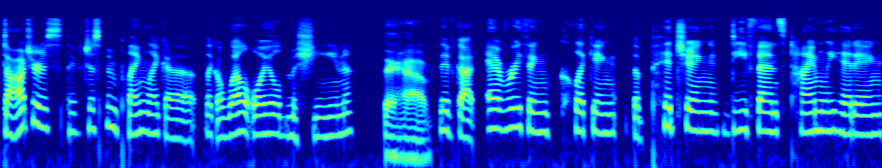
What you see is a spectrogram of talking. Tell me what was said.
Dodgers, they've just been playing like a like a well-oiled machine. They have. They've got everything clicking the pitching, defense, timely hitting.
